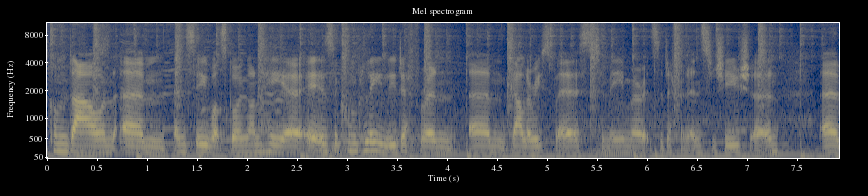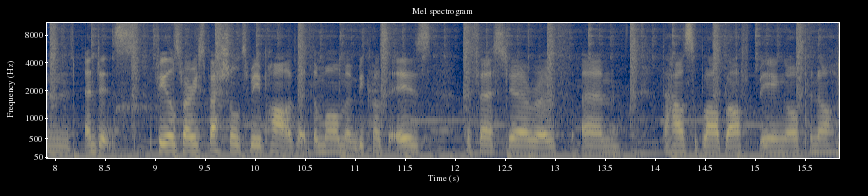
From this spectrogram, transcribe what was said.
come down um, and see what's going on here. It is a completely different um, gallery space to MIMA, it's a different institution um, and it feels very special to be a part of it at the moment because it is the first year of um, the House of Blah Blah being open up.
